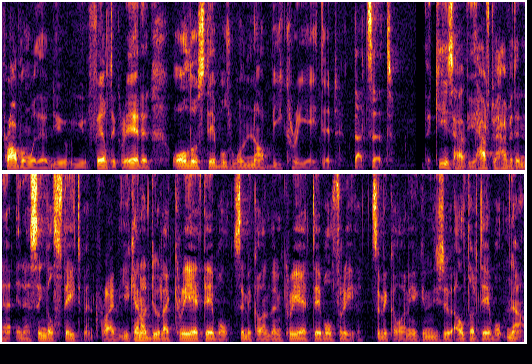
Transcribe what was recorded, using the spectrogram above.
problem with it, you, you fail to create it, all those tables will not be created. That's it the key is have you have to have it in a, in a single statement, right? You cannot do like create table semicolon and then create table three semicolon. And you can use alter table. No,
